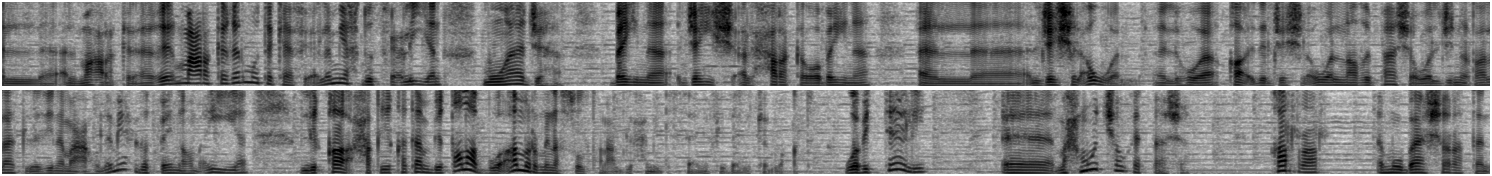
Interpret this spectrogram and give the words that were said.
المعركة غير معركة غير متكافئة لم يحدث فعليا مواجهة بين جيش الحركة وبين الجيش الأول اللي هو قائد الجيش الأول ناظم باشا والجنرالات الذين معه. لم يحدث بينهم أي لقاء حقيقة بطلب وأمر من السلطان عبد الحميد الثاني في ذلك الوقت. وبالتالي آه، محمود شوكت باشا قرر مباشرة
